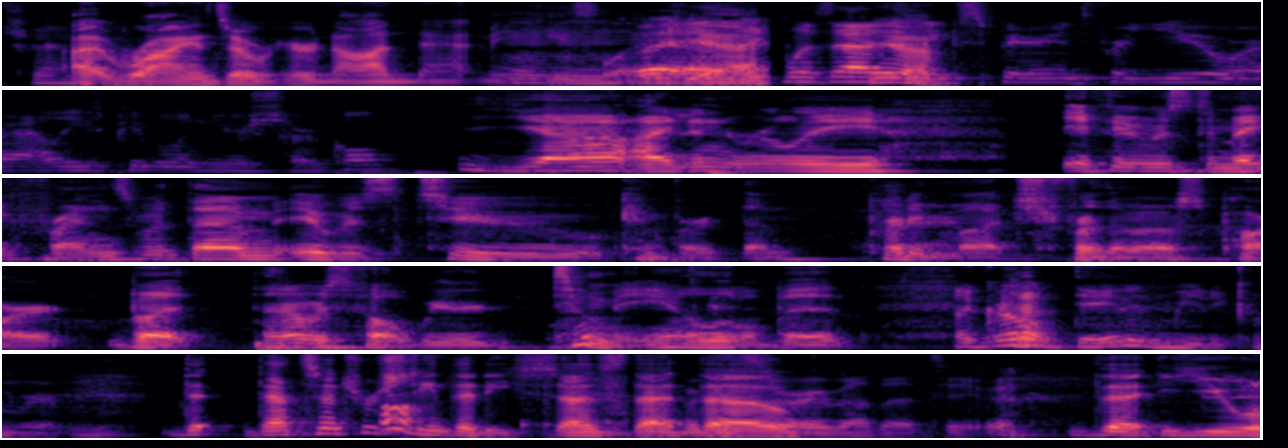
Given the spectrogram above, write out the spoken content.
Sure. Uh, Ryan's over here nodding at me. He's Mhm. like, Right, yeah. like- was that Yeah. an experience for you or at least people in your circle? Yeah, I didn't really. If it was to make friends with them, it was to convert them, pretty much for the most part. But that always felt weird to me a little bit. A girl dated me to convert me. Th- that's interesting that he says I have that a good though. story about that too. that you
